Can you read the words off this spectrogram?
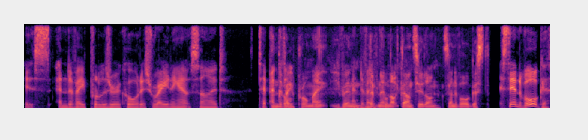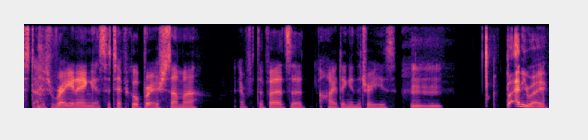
it's end of April as we record. It's raining outside. Typical. End of April, mate. You've been living in lockdown too long. It's end of August. It's the end of August and it's raining. It's a typical British summer. Every, the birds are hiding in the trees. Mm. But anyway,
